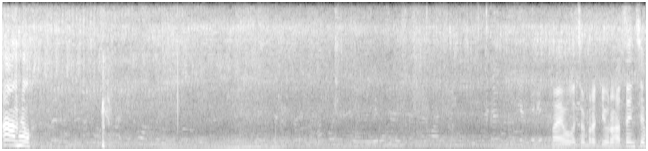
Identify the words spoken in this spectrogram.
Ангел. Та вулиця братів Рогатинців.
